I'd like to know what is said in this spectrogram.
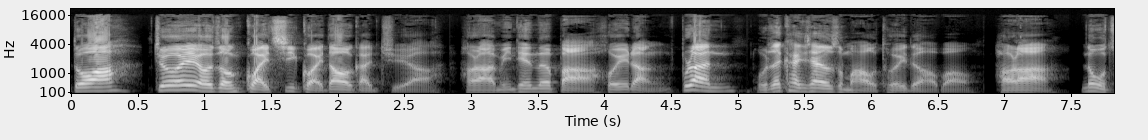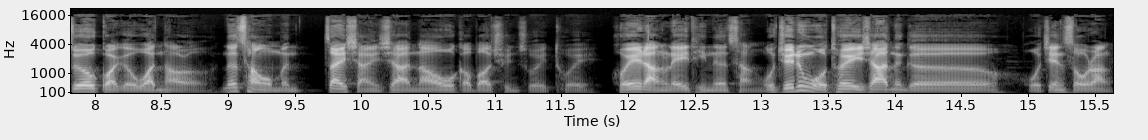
对啊，就会有一种拐气拐到的感觉啊。好啦，明天呢把灰狼，不然我再看一下有什么好推的，好不好？好啦，那我最后拐个弯好了。那场我们再想一下，然后我搞不好群主会推灰狼雷霆那场，我决定我推一下那个火箭受让，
